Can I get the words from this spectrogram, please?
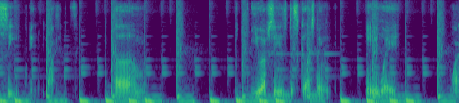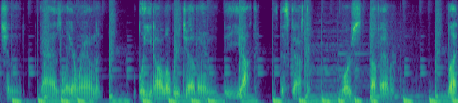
see. Um, UFC is disgusting anyway. Watching guys lay around and bleed all over each other and yuck, it's disgusting. Worst stuff ever. But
